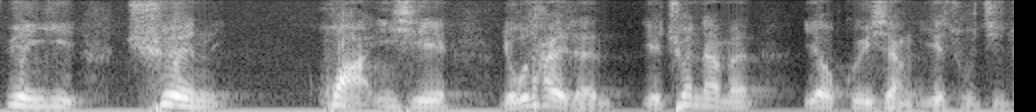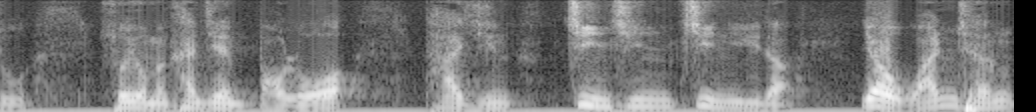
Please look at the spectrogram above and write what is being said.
愿意劝化一些犹太人，也劝他们要归向耶稣基督。所以我们看见保罗他已经尽心尽力的要完成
